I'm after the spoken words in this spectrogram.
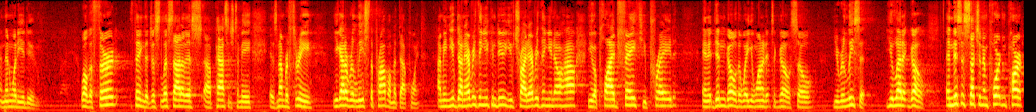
And then what do you do? Well, the third thing that just lifts out of this uh, passage to me is number three, you got to release the problem at that point. I mean, you've done everything you can do. You've tried everything you know how. You applied faith. You prayed, and it didn't go the way you wanted it to go. So you release it, you let it go. And this is such an important part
